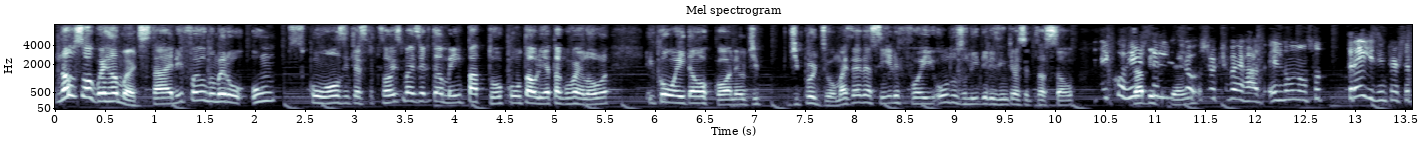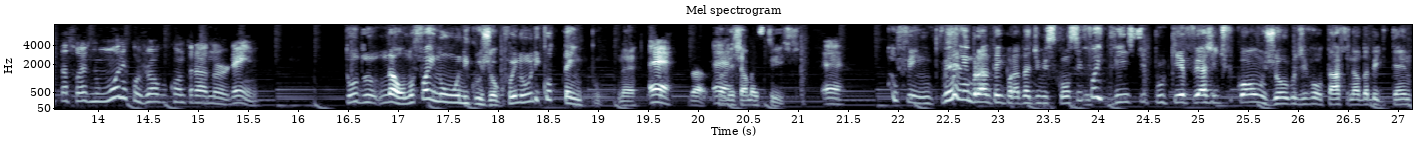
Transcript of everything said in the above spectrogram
Não só o Graham Mertz, tá? Ele foi o número 1 com 11 interceptações, mas ele também empatou com o Taulia Tagovailoa e com o Aidan O'Connell de, de Purdue. Mas ainda assim, ele foi um dos líderes em interceptação. Me corrija se, se, eu, se eu tiver errado. Ele não lançou três interceptações num único jogo contra a Nordane? Tudo. Não, não foi num único jogo, foi num único tempo, né? É. Pra, pra é. deixar mais triste. É. Enfim, relembrando a temporada de Wisconsin, foi triste porque a gente ficou a um jogo de voltar à final da Big Ten,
